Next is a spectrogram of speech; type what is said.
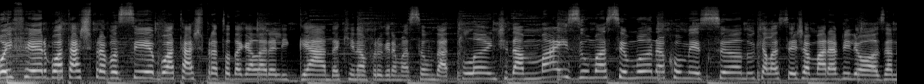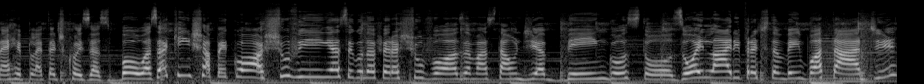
Oi, Fer, boa tarde para você, boa tarde para toda a galera ligada aqui na programação da Atlântida. Mais uma semana começando, que ela seja maravilhosa, né? Repleta de coisas boas. Aqui em Chapecó, chuvinha, segunda-feira chuvosa, mas tá um dia bem gostoso. Oi, Lari, pra ti também, boa tarde.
